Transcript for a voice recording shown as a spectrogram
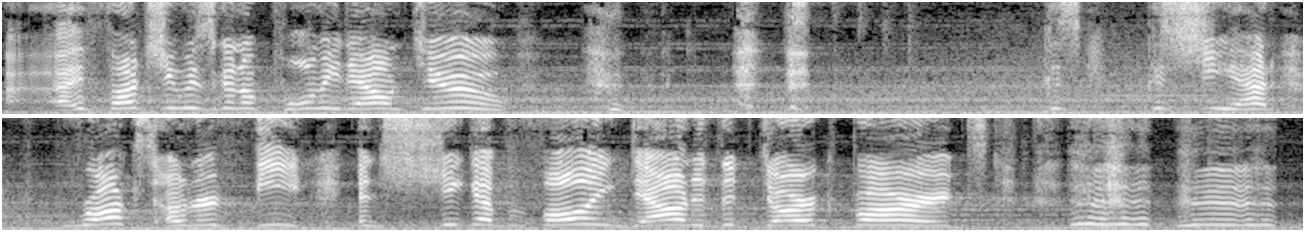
I thought she was gonna pull me down too. cause cause she had rocks on her feet and she kept falling down in the dark parts.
